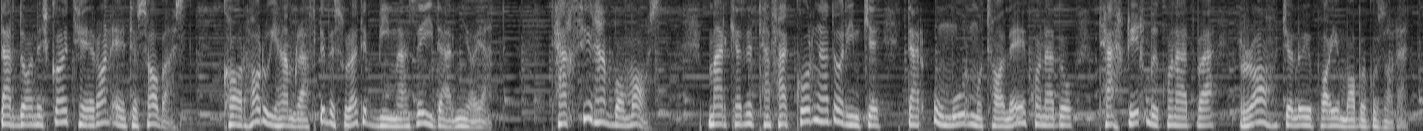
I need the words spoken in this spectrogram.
در دانشگاه تهران اعتصاب است. کارها روی هم رفته به صورت بیمزهی در می آید تقصیر هم با ماست. مرکز تفکر نداریم که در امور مطالعه کند و تحقیق بکند و راه جلوی پای ما بگذارد.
